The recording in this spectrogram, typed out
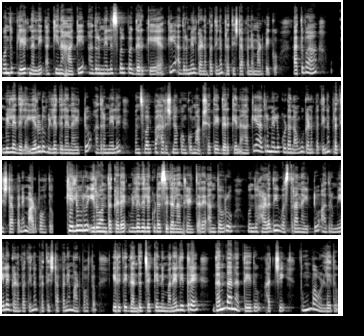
ಒಂದು ಪ್ಲೇಟ್ನಲ್ಲಿ ಅಕ್ಕಿನ ಹಾಕಿ, ಅದ್ರ ಮೇಲೆ ಸ್ವಲ್ಪ ಗರಿಕೆ ಹಾಕಿ, ಅದ್ರ ಮೇಲೆ ಗಣಪತಿನ ಪ್ರತಿಷ್ಠಾಪನೆ ಮಾಡಬೇಕು. ಅಥವಾ ವಿಳ್ಳೆದೆಲೆ, ಎರಡು ವಿಳ್ಳೆದೆಲೆನ ಇಟ್ಟು ಅದರ ಮೇಲೆ ಒಂದು ಸ್ವಲ್ಪ ಅರಿಶಿನ ಕುಂಕುಮ, ಅಕ್ಷತೆ, ಗರಿಕೆನ ಹಾಕಿ, ಅದ್ರ ಮೇಲೂ ಕೂಡ ನಾವು ಗಣಪತಿನ ಪ್ರತಿಷ್ಠಾಪನೆ ಮಾಡಬಹುದು. ಕೆಲವರು ಇರುವಂಥ ಕಡೆ ವಿಳ್ಯದೆಲೆ ಕೂಡ ಸಿಗಲ್ಲ ಅಂತ ಹೇಳ್ತಾರೆ. ಅಂಥವರು ಒಂದು ಹಳದಿ ವಸ್ತ್ರನ ಇಟ್ಟು ಅದರ ಮೇಲೆ ಗಣಪತಿನ ಪ್ರತಿಷ್ಠಾಪನೆ ಮಾಡಬಹುದು. ಈ ರೀತಿ ಗಂಧದ ಚಕ್ಕೆ ನಿಮ್ಮ ಮನೇಲಿದ್ದರೆ ಗಂಧನ ತೇದು ಹಚ್ಚಿ ತುಂಬ ಒಳ್ಳೆಯದು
